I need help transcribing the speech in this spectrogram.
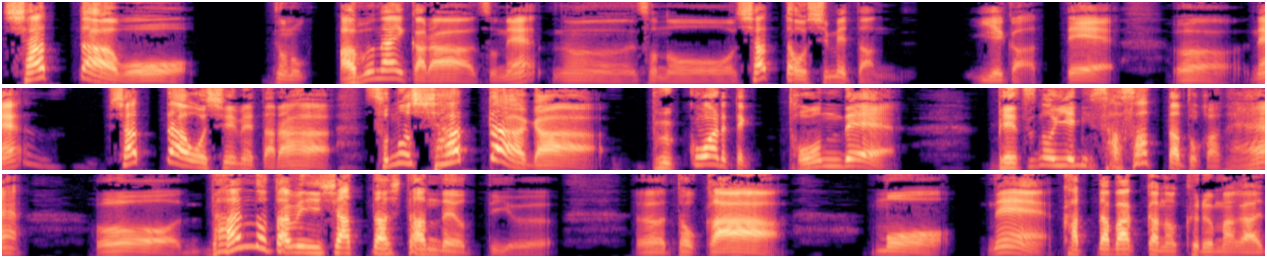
シャッターを、その、危ないから、そのね、うん、その、シャッターを閉めた家があって、うん、ね。シャッターを閉めたら、そのシャッターがぶっ壊れて飛んで、別の家に刺さったとかね。うん、何のためにシャッターしたんだよっていう、うん、とか、もう、ねえ、買ったばっかの車が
